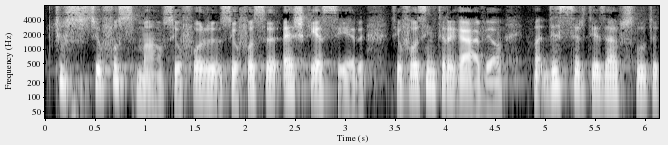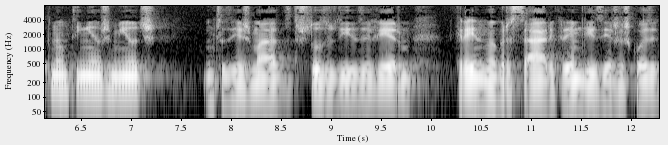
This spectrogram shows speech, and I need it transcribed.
Porque eu, se eu fosse mau, se eu, for, se eu fosse a esquecer, se eu fosse intragável, de certeza absoluta que não tinha os miúdos entusiasmados todos os dias a ver-me, a quererem-me abraçar, a quererem-me dizer as coisas.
